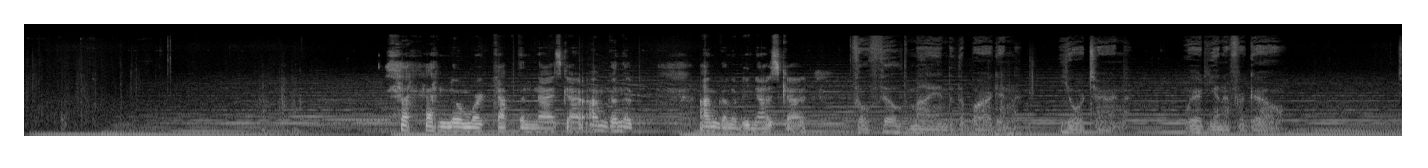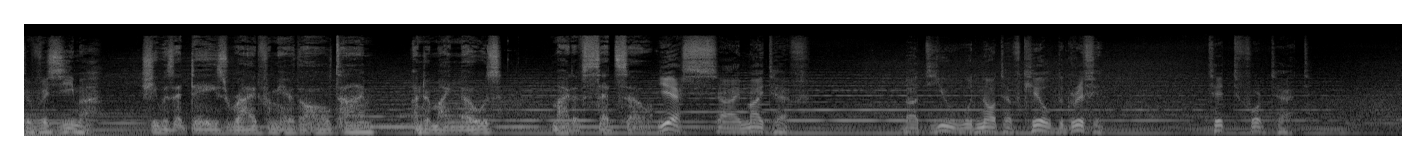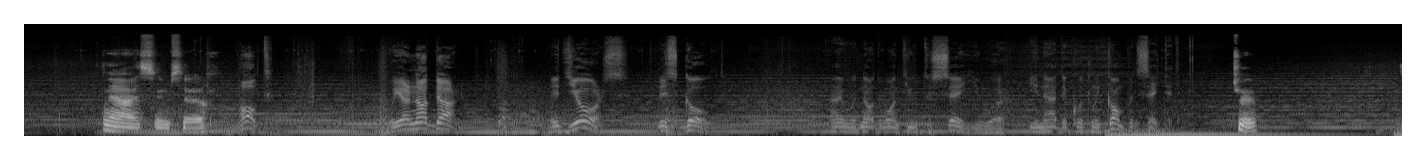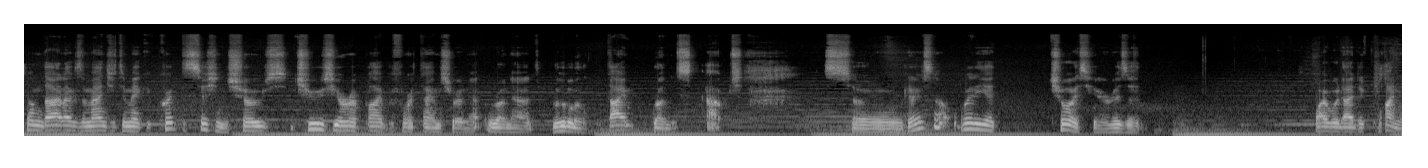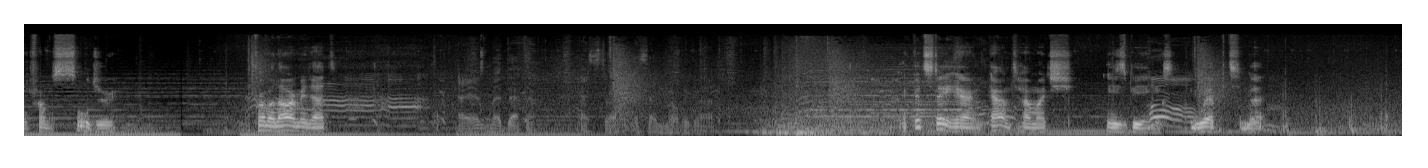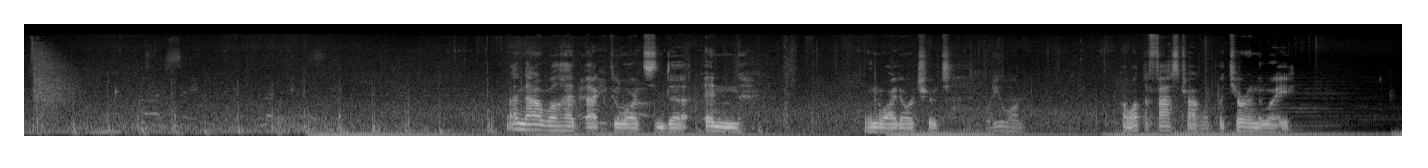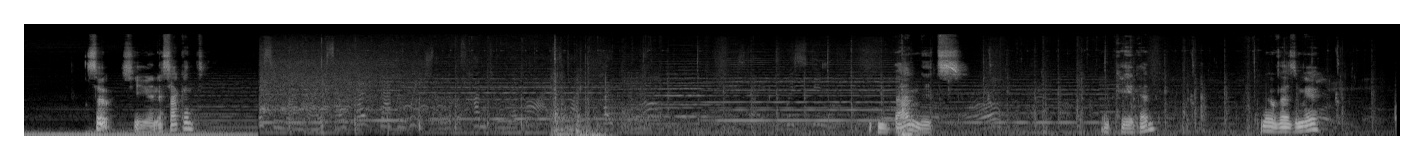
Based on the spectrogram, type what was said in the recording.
no more Captain Nice Guy. I'm gonna... I'm gonna be nice guy. Fulfilled my end of the bargain. Your turn. Where'd Yennefer go? To Vizima. She was a day's ride from here the whole time? Under my nose? Might have said so. Yes, I might have. But you would not have killed the griffin. Tit for tat. Yeah, I assume so. Halt! We are not done. It's yours, this gold. I would not want you to say you were inadequately compensated. True. Some dialogues demand you to make a quick decision. Shows choose your reply before time's run, run out. Time runs out. So there's not really a choice here, is it? Why would I decline it from a soldier? From an army that I could stay here and count how much he's being oh. whipped, but And now we'll head back towards the inn in White Orchard. What do you want? I want the fast travel, but you're in the way. So, see you in a second. Listen one day, so folk bloody witchman that was hunting nearby started poking up. Twisting Bandits. Okay then. No Vesemir.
